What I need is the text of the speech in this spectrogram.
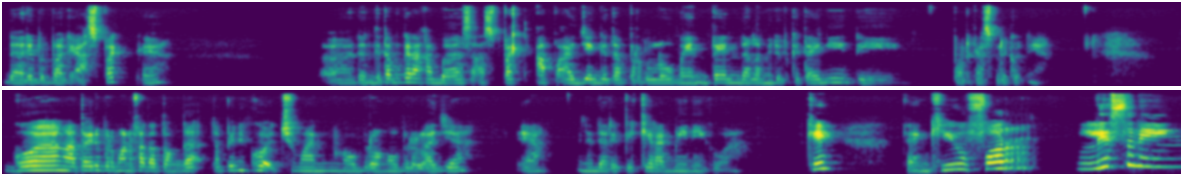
dari berbagai aspek ya. Eh, dan kita mungkin akan bahas aspek apa aja yang kita perlu maintain dalam hidup kita ini di podcast berikutnya. Gue nggak tahu ini bermanfaat atau enggak, tapi ini gue cuman ngobrol-ngobrol aja ya. Ini dari pikiran mini gue. Oke, okay? thank you for listening.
